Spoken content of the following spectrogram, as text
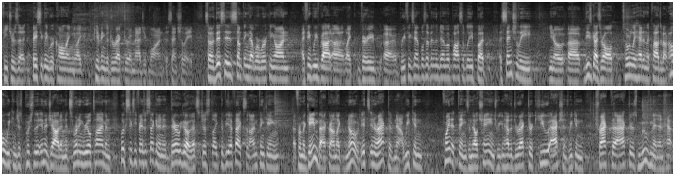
features that basically we're calling like giving the director a magic wand, essentially. So this is something that we're working on. I think we've got uh, like very uh, brief examples of it in the demo possibly, but essentially, you know, uh, these guys are all totally head in the clouds about, oh, we can just push the image out and it's running real time and look, 60 frames a second and it, there we go. That's just like the VFX. And I'm thinking uh, from a game background, like, no, it's interactive now. We can point at things and they'll change. We can have the director cue actions. We can track the actor's movement and have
